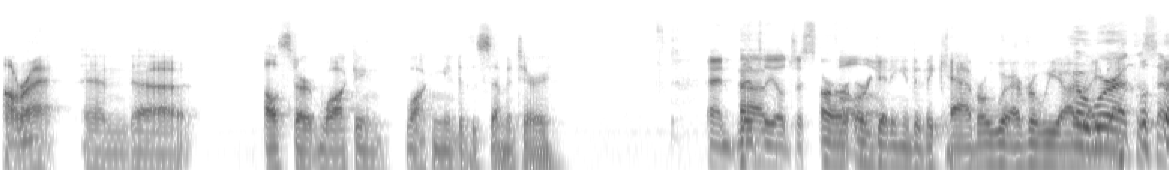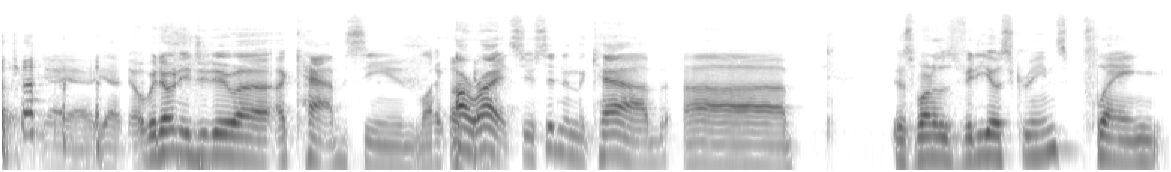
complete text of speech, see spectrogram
All right, and uh, I'll start walking walking into the cemetery And Ridley will just or, or getting into the cab or wherever we are. Oh, right we're now. at the center. Yeah, yeah, yeah. No, we don't need to do a, a cab scene. Like, all right, so you're sitting in the cab. Uh, there's one of those video screens playing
